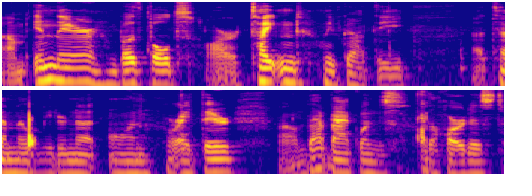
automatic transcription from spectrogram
um, in there. Both bolts are tightened. We've got the uh, 10 millimeter nut on right there. Um, that back one's the hardest.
